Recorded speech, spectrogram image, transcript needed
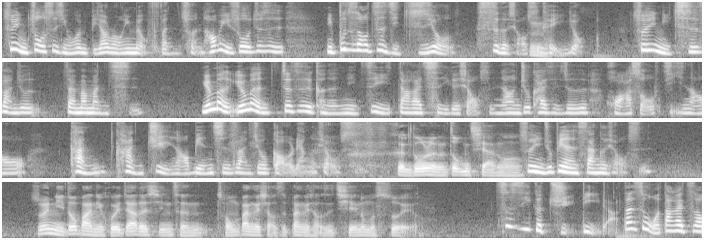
所以你做事情会比较容易没有分寸。好比说，就是你不知道自己只有四个小时可以用，所以你吃饭就再慢慢吃。原本原本就是可能你自己大概吃一个小时，然后你就开始就是划手机，然后。看看剧，然后边吃饭就搞了两个小时，很多人中枪哦。所以你就变成三个小时。所以你都把你回家的行程从半个小时、半个小时切那么碎哦。这是一个举例的，但是我大概知道，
